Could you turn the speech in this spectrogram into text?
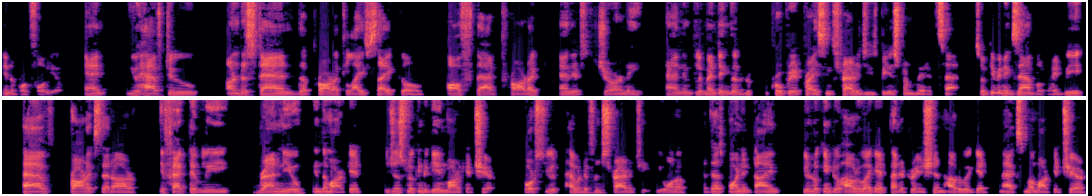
in a portfolio. And you have to understand the product life cycle of that product and its journey and implementing the appropriate pricing strategies based on where it's at. So I'll give you an example, right? We have products that are effectively brand new in the market. You're just looking to gain market share. Of course, you have a different strategy. You want to, at this point in time, you're looking to how do I get penetration? How do I get maximum market share?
